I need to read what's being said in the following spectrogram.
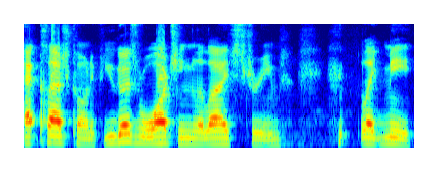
at ClashCon, if you guys were watching the live stream, like me,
